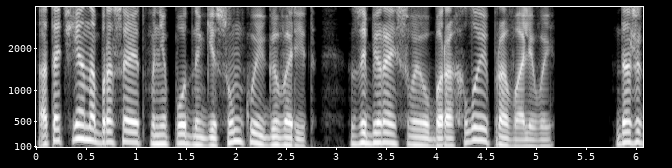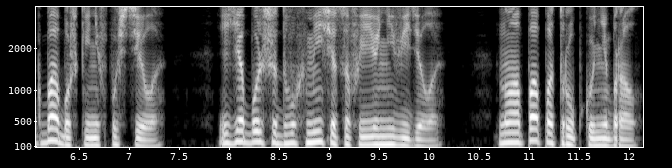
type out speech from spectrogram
а Татьяна бросает мне под ноги сумку и говорит, забирай свое барахло и проваливай. Даже к бабушке не впустила. И я больше двух месяцев ее не видела. Ну а папа трубку не брал.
